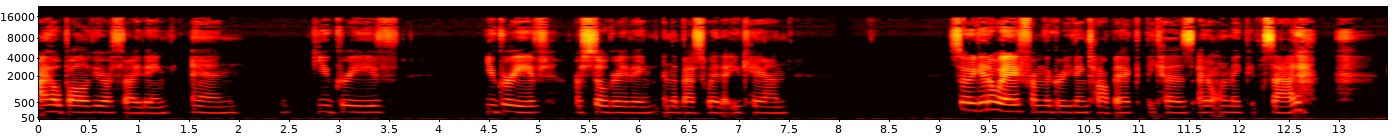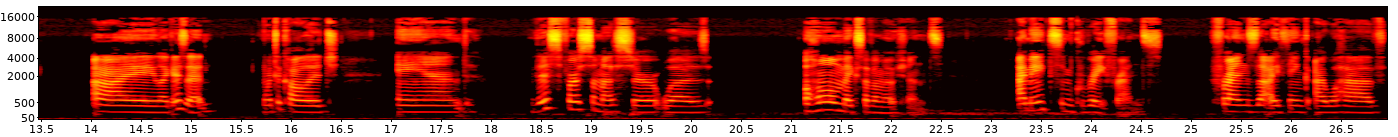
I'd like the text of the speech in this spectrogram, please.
I hope all of you are thriving and you grieve, you grieved, are still grieving in the best way that you can. So, to get away from the grieving topic, because I don't want to make people sad, I, like I said, went to college, and this first semester was a whole mix of emotions. I made some great friends. Friends that I think I will have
